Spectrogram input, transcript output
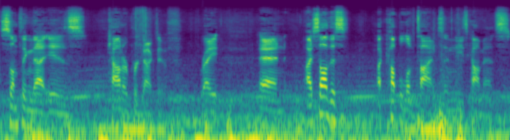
something that is counterproductive, right? And I saw this a couple of times in these comments.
